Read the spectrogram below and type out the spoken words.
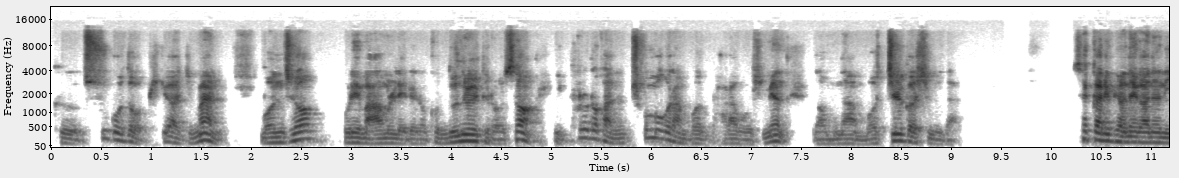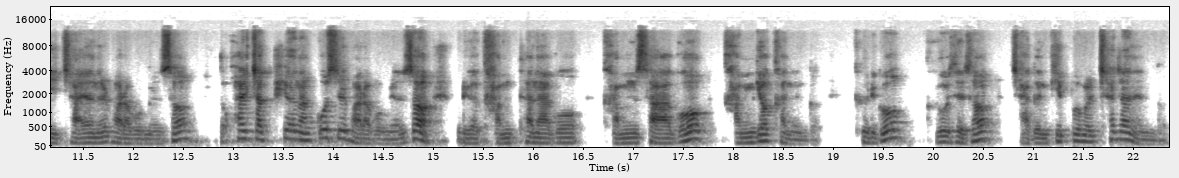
그 수고도 필요하지만 먼저 우리 마음을 내려놓고 눈을 들어서 이 푸르러가는 초목을 한번 바라보시면 너무나 멋질 것입니다. 색깔이 변해가는 이 자연을 바라보면서 또 활짝 피어난 꽃을 바라보면서 우리가 감탄하고 감사하고 감격하는 것 그리고 그곳에서 작은 기쁨을 찾아내는 것.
